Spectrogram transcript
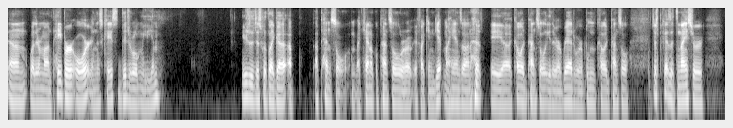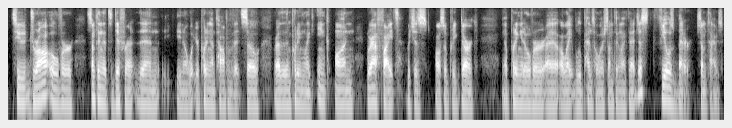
um, whether I'm on paper or, in this case, digital medium. Usually just with like a, a, a pencil, a mechanical pencil, or if I can get my hands on a, a uh, colored pencil, either a red or a blue colored pencil, just because it's nicer to draw over something that's different than you know what you're putting on top of it. So rather than putting like ink on graphite, which is also pretty dark, you know, putting it over a, a, light blue pencil or something like that just feels better sometimes.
